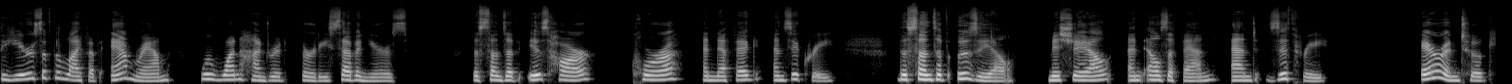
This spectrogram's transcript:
The years of the life of Amram were 137 years. The sons of Izhar, Korah, and Nepheg, and Zichri. The sons of Uzziel, Mishael, and Elzaphan, and Zithri. Aaron took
